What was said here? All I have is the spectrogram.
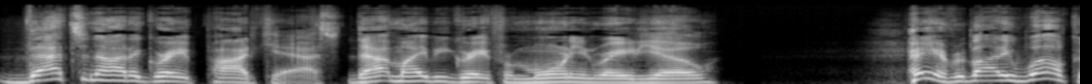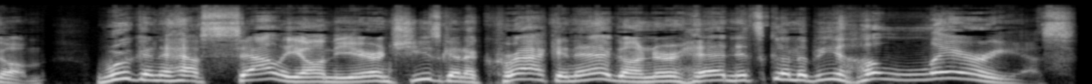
that's not a great podcast. That might be great for morning radio Hey, everybody, welcome. We're going to have Sally on the air and she's going to crack an egg on her head and it's going to be hilarious.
